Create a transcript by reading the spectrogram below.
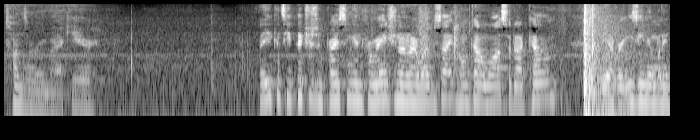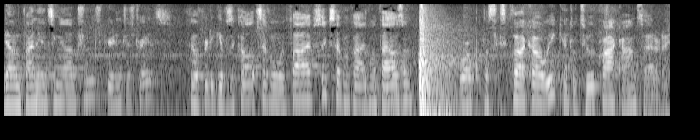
Tons of room back here. Now you can see pictures and pricing information on our website, hometownwausau.com. We offer easy no money down financing options, great interest rates. Feel free to give us a call at 715-675-1000. We're open till 6 o'clock all week until 2 o'clock on Saturday.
